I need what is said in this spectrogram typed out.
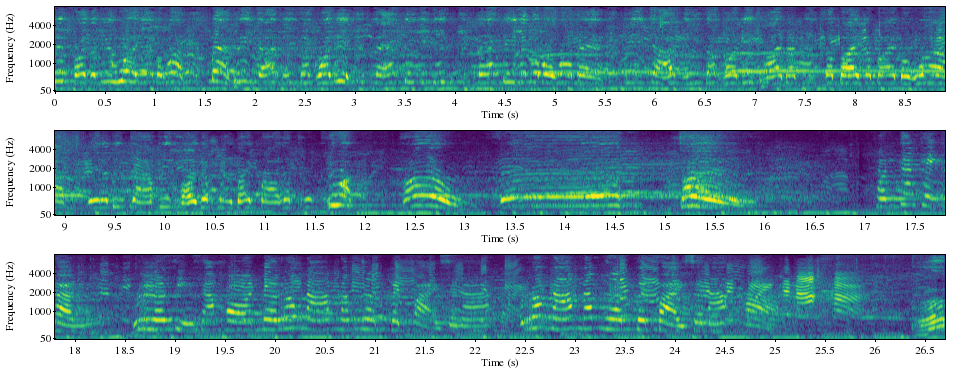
พี่ฝ่ายตอนนี้ว่ายังไงบอกว่าแม่พี่จ๋าสิงห์สาครนี่แรงดีจริงๆแรงดีแล้วก็บอกว่าแม่พี่จ๋าสิงห์สาครนี่ขายแบบสบายสบายบอกว่านี่นะพี่จ๋าพี่ขอยกมือใบมาแล้วพุ่งพรวดเข้าเซฟใช่ผลการแข่งขัน เรือสิงห์สาครในร่องน้ำน้ำเงินเป็นฝ่ายชนะ ร่องน้ำน้ำเงินเป็นฝ่ายชนะค่ะครับ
